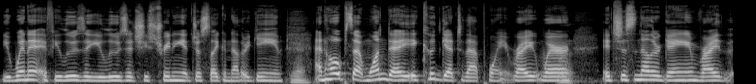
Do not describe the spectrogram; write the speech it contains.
you win it. If you lose it, you lose it. She's treating it just like another game, Yeah. and hopes that one day it could get to that point, right, where Right. it's just another game, right,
